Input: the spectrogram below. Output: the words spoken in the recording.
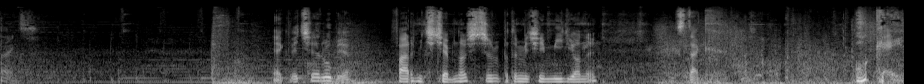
Thanks. Jak wiecie, lubię farmić ciemność, żeby potem mieć jej miliony. Więc tak. Okej.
